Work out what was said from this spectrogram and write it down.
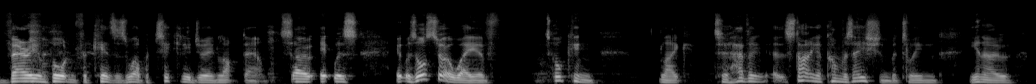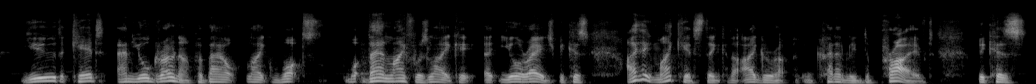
very important for kids as well particularly during lockdown so it was it was also a way of talking like to having uh, starting a conversation between you know you the kid and your grown up about like what what their life was like at, your age because i think my kids think that i grew up incredibly deprived because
